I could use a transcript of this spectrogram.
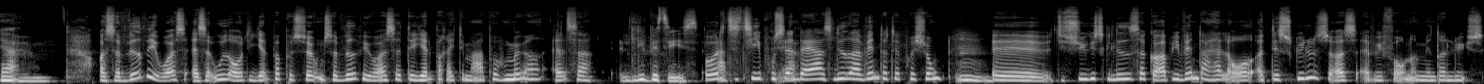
ja. Øhm, og så ved vi jo også, altså udover at det hjælper på søvn, så ved vi jo også, at det hjælper rigtig meget på humøret. Altså Lige præcis. 8-10 procent af os lider af vinterdepression. Mm. Øh, de psykiske lidelser går op i vinterhalvåret, og det skyldes også, at vi får noget mindre lys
